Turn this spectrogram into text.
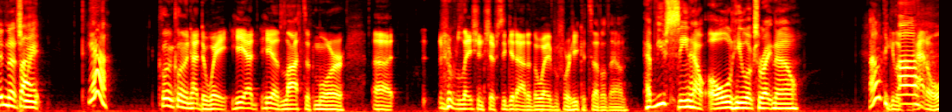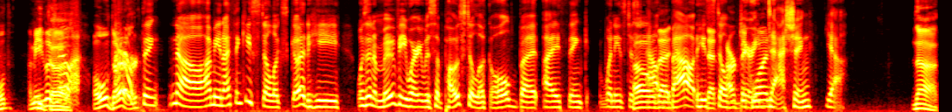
Isn't that But sweet? yeah, Clune Clune had to wait. He had he had lots of more uh, relationships to get out of the way before he could settle down. Have you seen how old he looks right now? I don't think he looks uh, that old. I mean, he, He looks does. older. I don't think. No, I mean, I think he still looks good. He was in a movie where he was supposed to look old, but I think when he's just Oh, out that- and about, he's still Arctic very one? dashing. Yeah. Nah,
